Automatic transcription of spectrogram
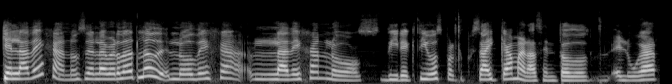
Que la dejan, o sea, la verdad lo, lo deja, la dejan los directivos porque pues hay cámaras en todo el lugar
